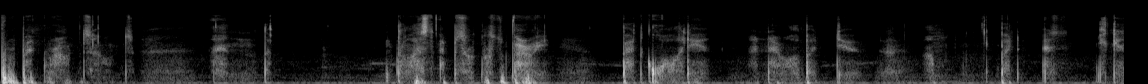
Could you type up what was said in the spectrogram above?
for background sounds, and the last episode was very bad quality, and I will be too. Um, but as you can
